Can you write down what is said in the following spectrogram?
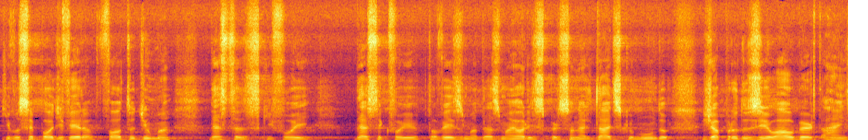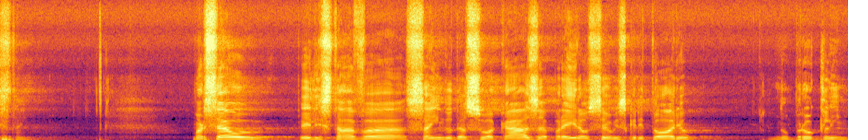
que você pode ver a foto de uma destas que foi dessa que foi talvez uma das maiores personalidades que o mundo já produziu, Albert Einstein. Marcel ele estava saindo da sua casa para ir ao seu escritório no Brooklyn.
